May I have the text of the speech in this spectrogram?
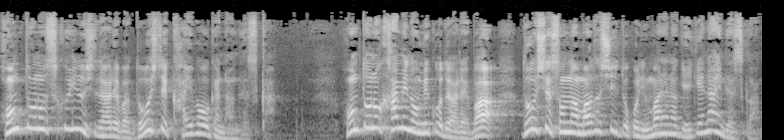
本当の救い主であればどうして会話桶なんですか？本当の神の御子であればどうしてそんな貧しいところに生まれなきゃいけないんですか？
